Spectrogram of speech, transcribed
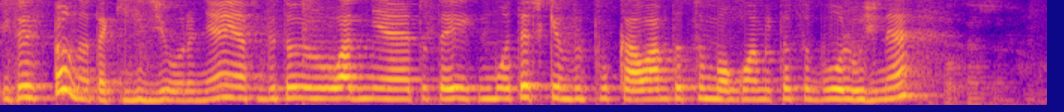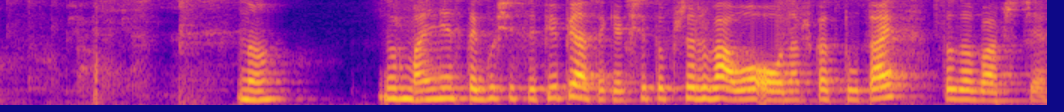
I to jest pełno takich dziur, nie? Ja sobie to ładnie tutaj młoteczkiem wypukałam, to co mogłam i to co było luźne. Pokażę wam, tu piasek jest. No. Normalnie z tego się sypie piasek. Jak się to przerwało, o na przykład tutaj, to zobaczcie.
